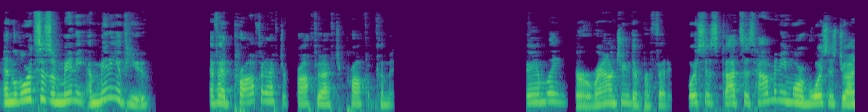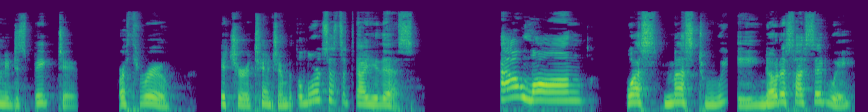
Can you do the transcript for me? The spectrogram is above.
And the Lord says, a many, many of you have had prophet after prophet after prophet come in. Family, they're around you. They're prophetic voices. God says, how many more voices do I need to speak to or through get your attention? But the Lord says to tell you this: How long was must we? Notice I said we.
